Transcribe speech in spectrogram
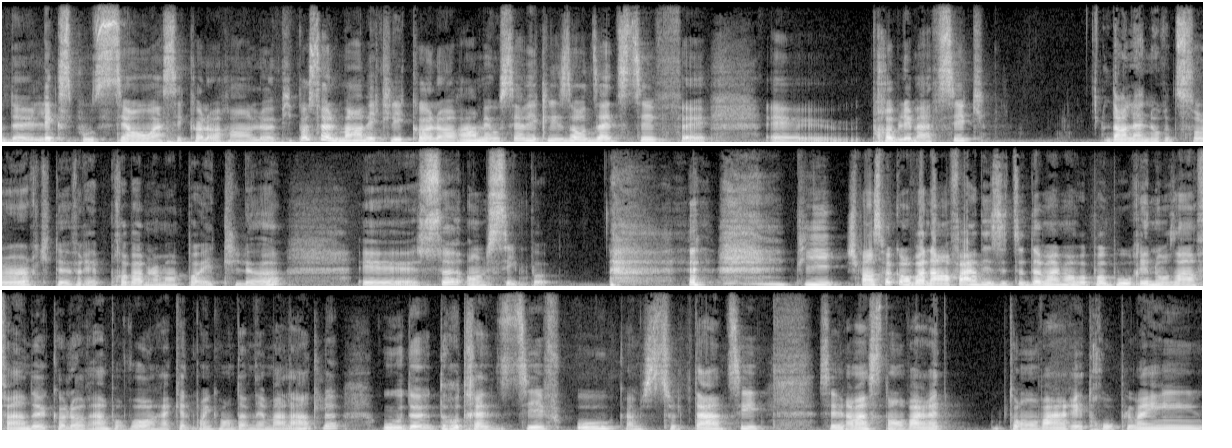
l'exposition à ces colorants-là? Puis pas seulement avec les colorants, mais aussi avec les autres additifs euh, euh, problématiques dans la nourriture qui devrait probablement pas être là. Euh, ça, on le sait pas. Puis, je pense pas qu'on va en faire des études de même. On va pas bourrer nos enfants de colorants pour voir à quel point ils vont devenir malades, là, ou d'autres additifs, ou, comme dis tout le temps, tu sais, c'est vraiment si ton verre est, ton verre est trop plein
